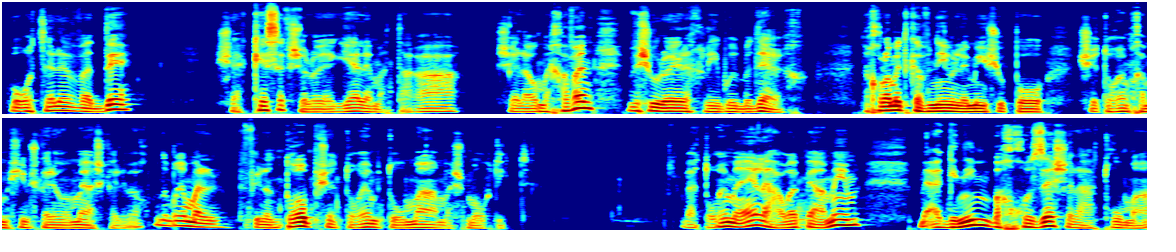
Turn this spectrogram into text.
הוא רוצה לוודא שהכסף שלו יגיע למטרה שלה הוא מכוון, ושהוא לא ילך לאיבוד בדרך. אנחנו לא מתכוונים למישהו פה שתורם 50 שקלים או 100 שקלים, אנחנו מדברים על פילנטרופ שתורם תרומה משמעותית. והתורמים האלה הרבה פעמים מעגנים בחוזה של התרומה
